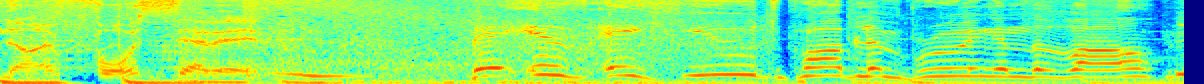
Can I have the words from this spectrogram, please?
947. There is a huge problem brewing in the Vaal.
